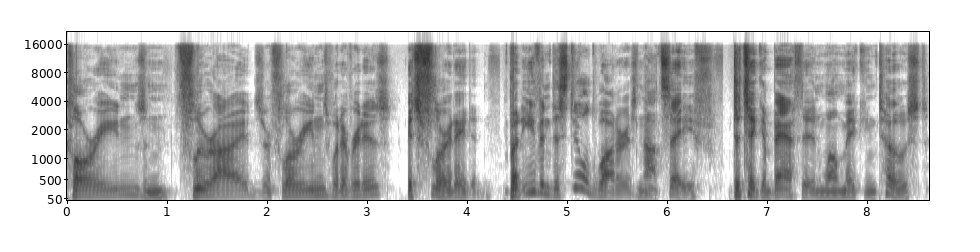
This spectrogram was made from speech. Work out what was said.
chlorines and fluorides or fluorines, whatever it is. It's fluoridated. But even distilled water is not safe to take a bath in while making toast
